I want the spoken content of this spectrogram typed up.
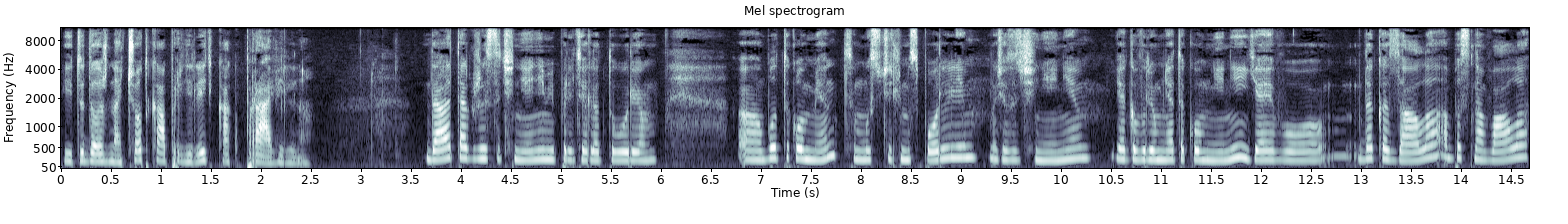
и ты должна четко определить, как правильно. Да, также и сочинениями по литературе. А, был такой момент, мы с учителем спорили насчет сочинения. Я говорю, у меня такое мнение, я его доказала, обосновала,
